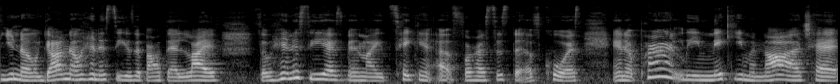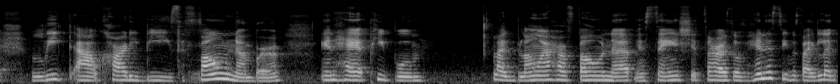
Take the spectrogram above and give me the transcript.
you know, y'all know Hennessy is about that life. So Hennessy has been like taken up for her sister, of course. And apparently Nicki Minaj had leaked out Cardi B's phone number and had people like blowing her phone up and saying shit to her. So Hennessy was like, Look,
